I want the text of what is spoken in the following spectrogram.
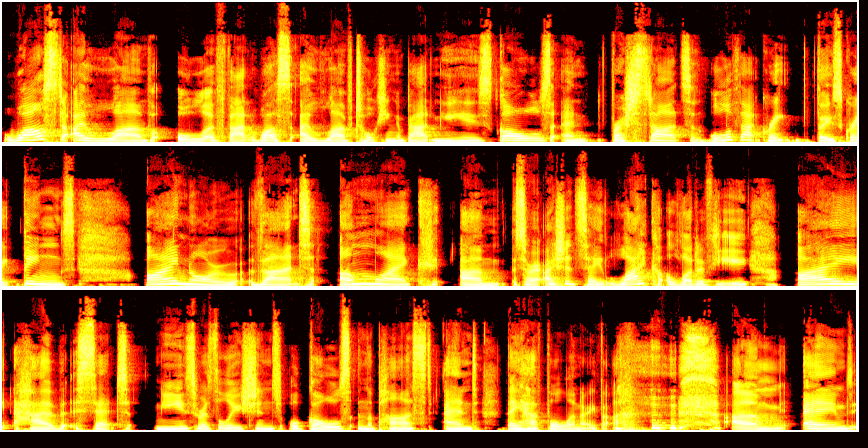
whilst I love all of that, whilst I love talking about New Year's goals and fresh starts and all of that great, those great things, I know that unlike, um, sorry, I should say, like a lot of you, I have set New Year's resolutions or goals in the past and they have fallen over. um, and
